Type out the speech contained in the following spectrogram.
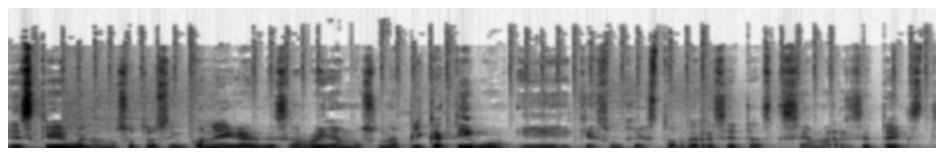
es que bueno, nosotros en Conega desarrollamos un aplicativo eh, que es un gestor de recetas que se llama Recetext,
